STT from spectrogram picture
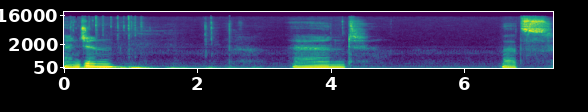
engine. And that's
